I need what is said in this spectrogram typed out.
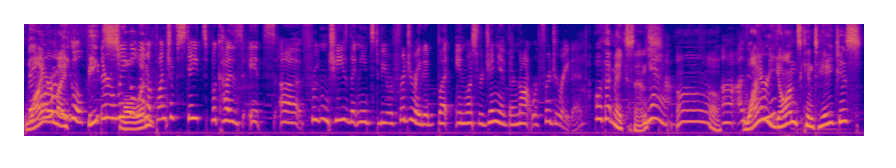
They Why are, my illegal. feet They're illegal swollen? in a bunch of states because it's uh, fruit and cheese that needs to be refrigerated, but in West Virginia they're not refrigerated. Oh, that makes sense. Yeah. Oh. Uh, Why are yawns contagious?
